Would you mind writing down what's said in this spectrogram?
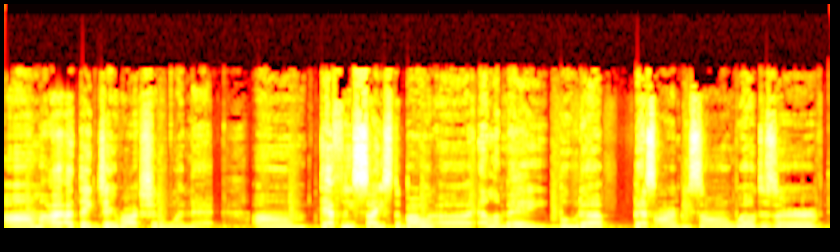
um, I, I think Jay Rock should have won that. Um, definitely sized about uh, Ella Mai, Boo'd Up, best R&B song, well deserved.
